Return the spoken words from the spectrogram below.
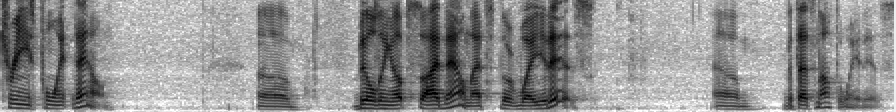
Trees point down. Uh, building upside down, that's the way it is. Um, but that's not the way it is.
